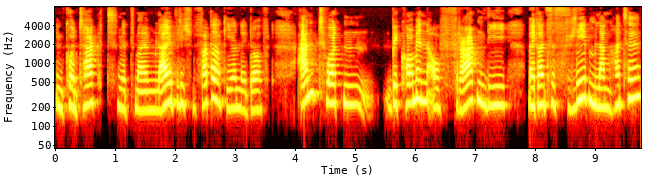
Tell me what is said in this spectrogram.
in Kontakt mit meinem leiblichen Vater gehen. Ich durfte Antworten bekommen auf Fragen, die mein ganzes Leben lang hatte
